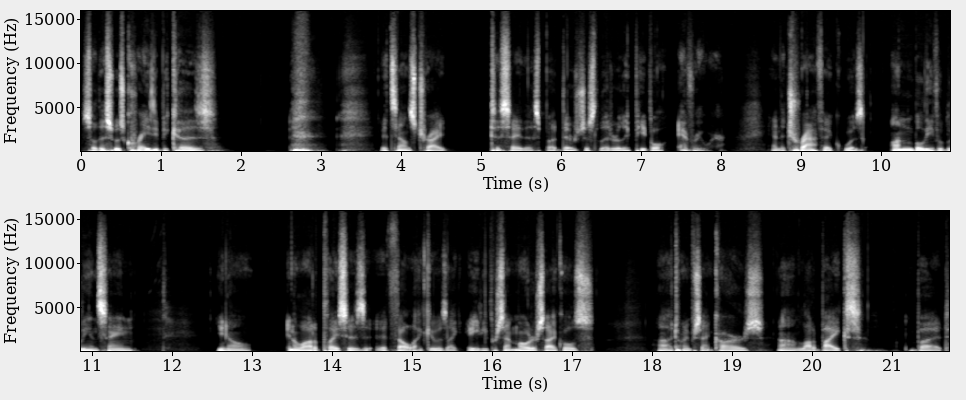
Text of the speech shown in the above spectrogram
So this was crazy because it sounds trite to say this, but there's just literally people everywhere. And the traffic was unbelievably insane you know, in a lot of places, it felt like it was like 80% motorcycles, uh, 20% cars, um, a lot of bikes, but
